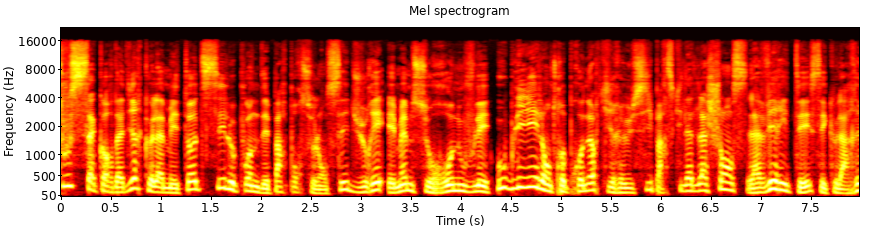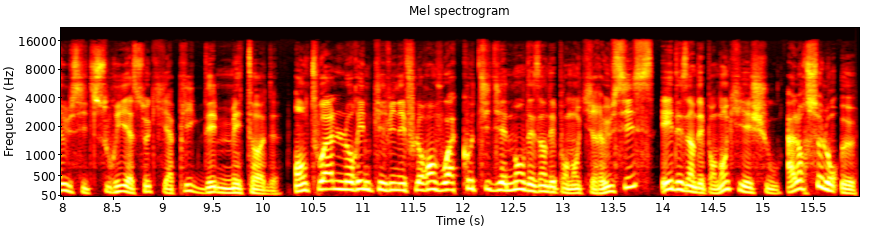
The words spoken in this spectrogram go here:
Tous s'accordent à dire que la méthode, c'est le point de départ pour se lancer, durer et même se renouveler. Oubliez l'entrepreneur qui réussit parce qu'il a de la chance. La vérité, c'est que la réussite sourit à ceux qui appliquent des méthodes. Antoine, Laurine, Kevin et Florent voient quotidiennement des indépendants qui réussissent et des indépendants qui échouent. Alors, selon eux,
